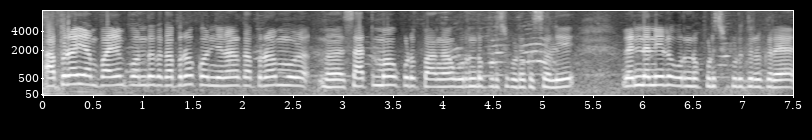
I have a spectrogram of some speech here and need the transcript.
அப்புறம் என் பையன் பிறந்ததுக்கப்புறம் கொஞ்ச நாளுக்கு அப்புறம் மு ம- சத்து மாவு கொடுப்பாங்க. உருண்டை பிடிச்சி கொடுக்க சொல்லி. வெந்தண்ணியில் உருண்டை பிடிச்சி கொடுத்துருக்குறேன்.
